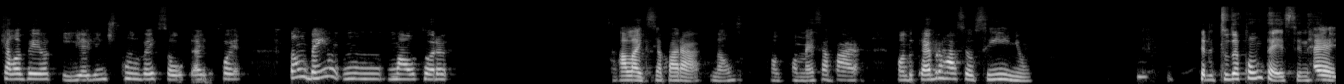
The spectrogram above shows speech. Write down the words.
que ela veio aqui e a gente conversou, foi também um, uma autora. Alexia parar, não, quando começa a parar, quando quebra o raciocínio. Tudo acontece, né? É,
